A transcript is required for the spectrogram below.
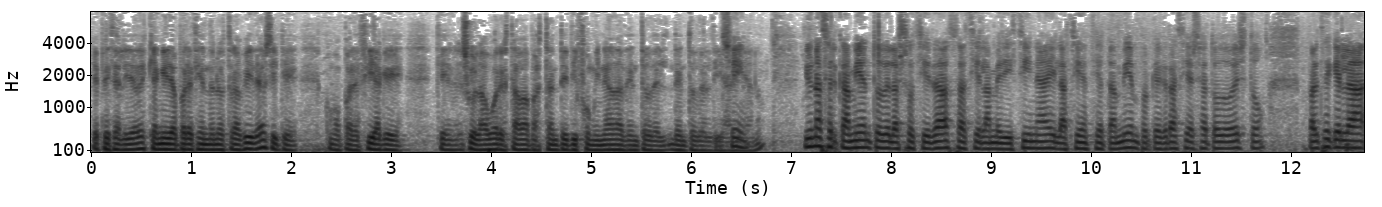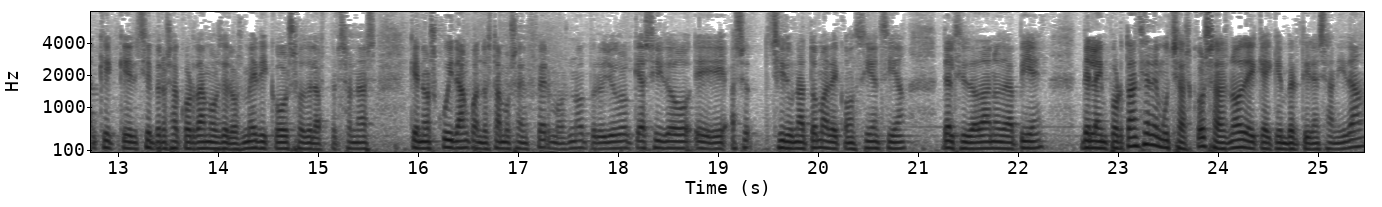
especialidades que han ido apareciendo en nuestras vidas y que, como parecía que, que su labor estaba bastante difuminada dentro del, dentro del día a día. ¿no? Y un acercamiento de la sociedad hacia la medicina y la ciencia también, porque gracias a todo esto parece que, la, que, siempre nos acordamos de los médicos o de las personas que nos cuidan cuando estamos enfermos, ¿no? Pero yo creo que ha sido, eh, ha sido una toma de conciencia del ciudadano de a pie de la importancia de muchas cosas, ¿no? De que hay que invertir en sanidad,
